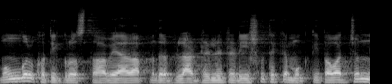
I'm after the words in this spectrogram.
মঙ্গল ক্ষতিগ্রস্ত হবে আর আপনাদের ব্লাড রিলেটেড ইস্যু থেকে মুক্তি পাওয়ার জন্য,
